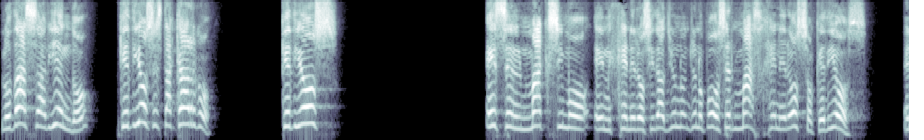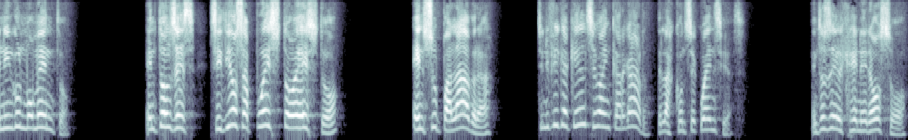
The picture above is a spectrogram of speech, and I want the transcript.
lo da sabiendo que Dios está a cargo, que Dios es el máximo en generosidad. Yo no, yo no puedo ser más generoso que Dios en ningún momento. Entonces, si Dios ha puesto esto en su palabra, significa que Él se va a encargar de las consecuencias. Entonces el generoso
